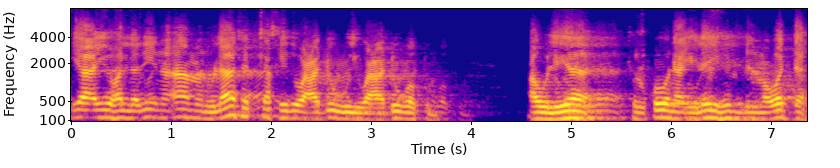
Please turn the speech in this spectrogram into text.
يا أيها الذين آمنوا لا تتخذوا عدوي وعدوكم أولياء تلقون إليهم بالمودة.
